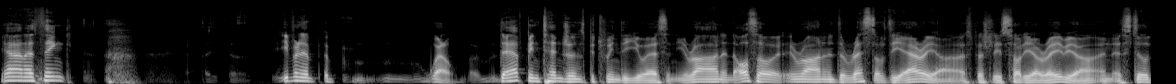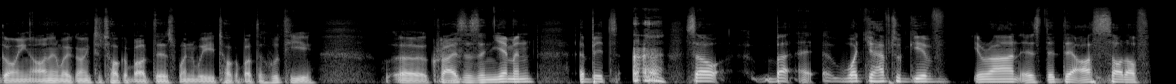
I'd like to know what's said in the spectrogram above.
Yeah, and I think even a, a well, there have been tensions between the U.S. and Iran, and also Iran and the rest of the area, especially Saudi Arabia, and is still going on. And we're going to talk about this when we talk about the Houthi uh, crisis in Yemen a bit. so, but uh, what you have to give Iran is that there are sort of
